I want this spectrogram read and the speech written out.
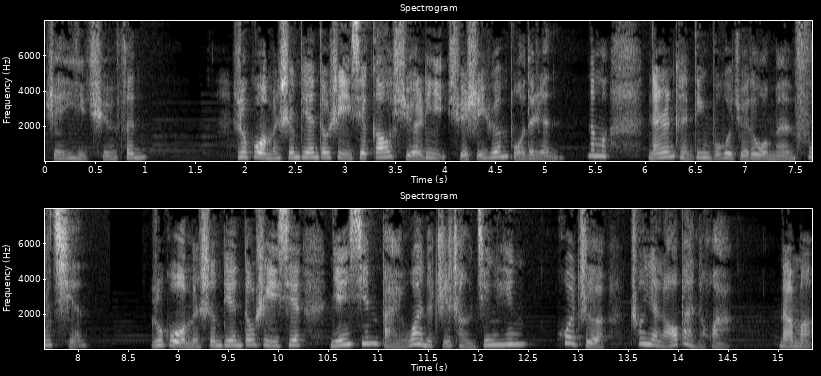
人以群分。”如果我们身边都是一些高学历、学识渊博的人，那么男人肯定不会觉得我们肤浅；如果我们身边都是一些年薪百万的职场精英，或者创业老板的话，那么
